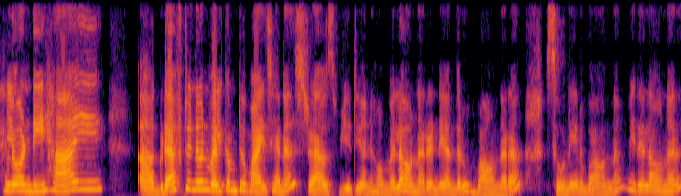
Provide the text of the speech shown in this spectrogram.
హలో అండి. Hi. Good afternoon. Welcome to my channel Sravs beauty and home. ఎలా ఉన్నారండి అందరూ? బాగున్నారా? సో, నేను బాగున్నా. మీరెలా ఉన్నారు?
